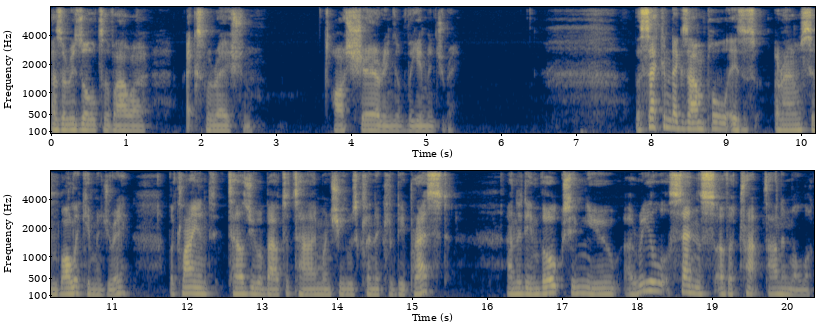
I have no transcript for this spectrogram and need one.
as a result of our exploration, our sharing of the imagery. The second example is around symbolic imagery. The client tells you about a time when she was clinically depressed and it invokes in you a real sense of a trapped animal,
